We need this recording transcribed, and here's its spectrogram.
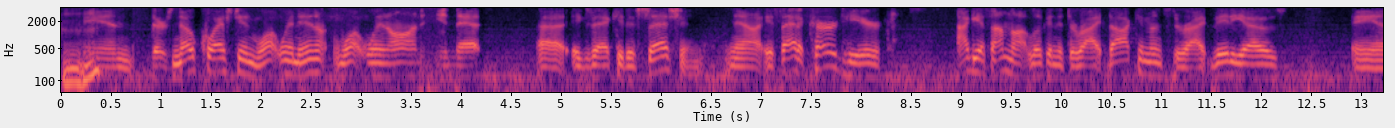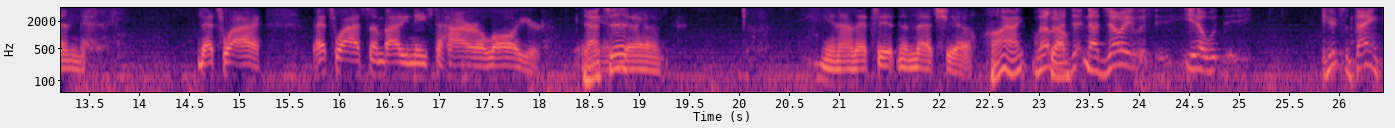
and there's no question what went in, what went on in that uh, executive session. Now, if that occurred here, I guess I'm not looking at the right documents, the right videos, and that's why that's why somebody needs to hire a lawyer. That's And, it. Uh, you know, that's it in a nutshell. All right. Well, so, now, now, Joey, you know, here's the thing.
